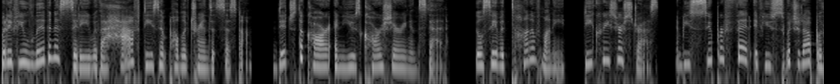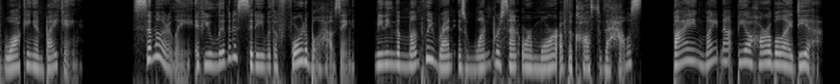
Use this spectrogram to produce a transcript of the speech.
But if you live in a city with a half decent public transit system, ditch the car and use car sharing instead. You'll save a ton of money, decrease your stress, and be super fit if you switch it up with walking and biking. Similarly, if you live in a city with affordable housing, meaning the monthly rent is 1% or more of the cost of the house, buying might not be a horrible idea.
